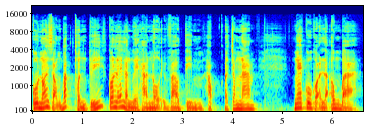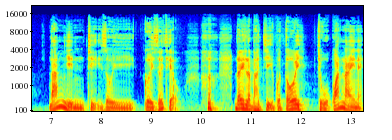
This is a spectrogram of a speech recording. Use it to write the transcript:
Cô nói giọng Bắc thuần túy, có lẽ là người Hà Nội vào tìm học ở trong Nam. Nghe cô gọi là ông bà, đán nhìn chị rồi cười giới thiệu. Đây là bà chị của tôi, chủ quán này này.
